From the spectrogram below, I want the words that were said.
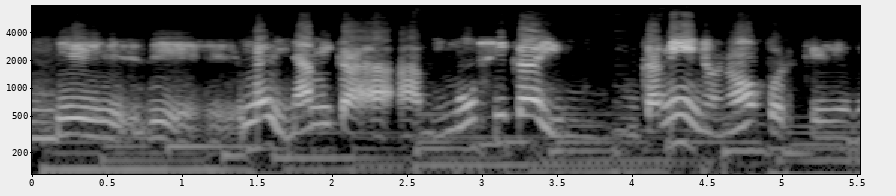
de, una dinámica a, mi música y un, camino no porque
